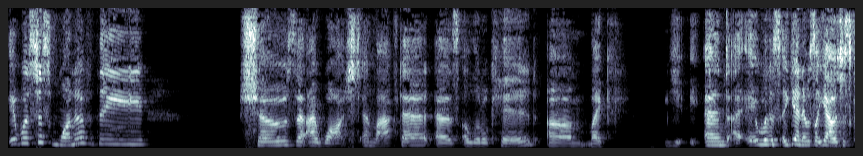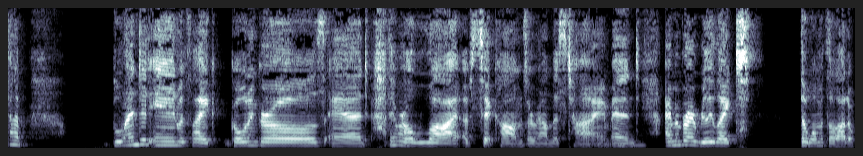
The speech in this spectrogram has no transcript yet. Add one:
it was just one of the shows that I watched and laughed at as a little kid. Um, like, and it was again, it was like yeah, it was just kind of blended in with like Golden Girls, and there were a lot of sitcoms around this time, and Mhm. I remember I really liked the one with a lot of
